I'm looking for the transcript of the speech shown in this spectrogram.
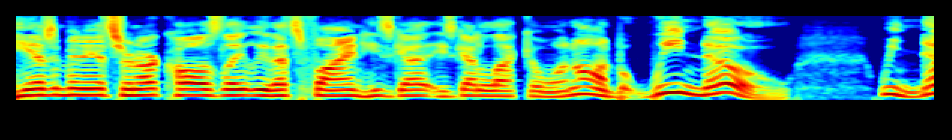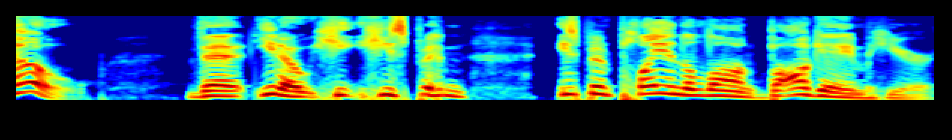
he hasn't been answering our calls lately. That's fine. He's got he's got a lot going on, but we know we know that you know he he's been he's been playing the long ball game here.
